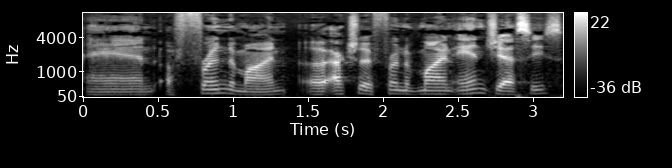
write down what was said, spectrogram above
and a friend of mine, uh, actually a friend of mine and Jesse's,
